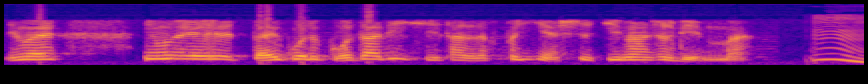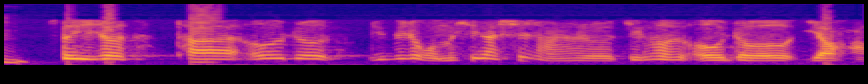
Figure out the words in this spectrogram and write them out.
因为因为德国的国债利息它的风险是基本上是零嘛，嗯，所以说它欧洲，你比如说我们现在市场上说，今后欧洲央行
